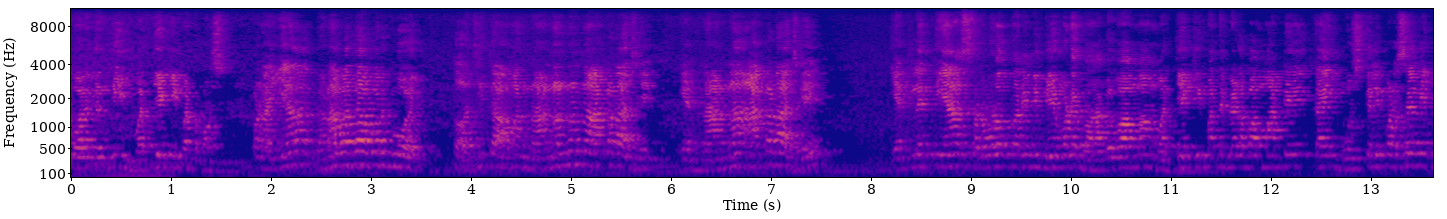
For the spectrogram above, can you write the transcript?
વર્ગની મધ્ય કિંમત મળશે. પણ અહીંયા ઘણા બધા વર્ગ હોય તો હજી તો આમાં નાના નાના આંકડા છે. એ નાના આંકડા છે એટલે ત્યાં સરવાળો કરીને બે વડે ભાગવામાં, મધ્ય કિંમત મેળવવા માટે કઈ મુશ્કેલી પડશે નહીં.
